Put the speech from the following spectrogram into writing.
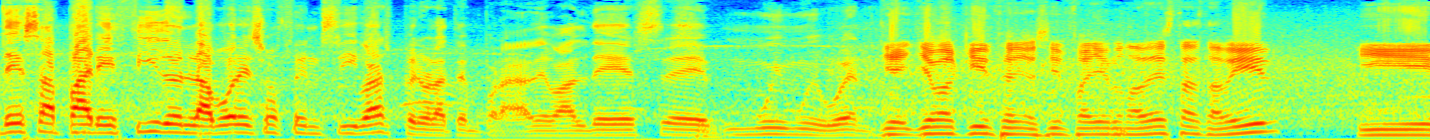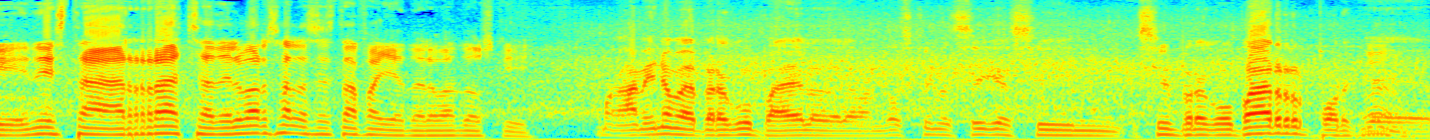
desaparecido en labores ofensivas, pero la temporada de Valde es eh, muy, muy buena. Lle- Lleva 15 años sin fallar una de estas, David. Y en esta racha del Barça las está fallando Lewandowski. A mí no me preocupa, ¿eh? lo de Lewandowski me sigue sin, sin preocupar porque,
